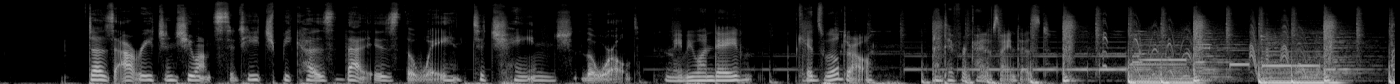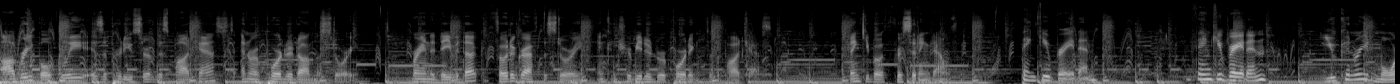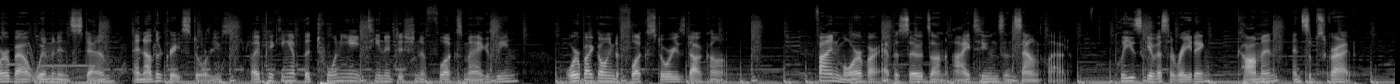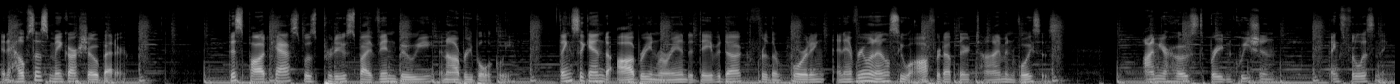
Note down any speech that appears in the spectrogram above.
does outreach and she wants to teach because that is the way to change the world. Maybe one day kids will draw a different kind of scientist. Aubrey Bulkley is a producer of this podcast and reported on the story. Miranda Daviduck photographed the story and contributed reporting for the podcast. Thank you both for sitting down with me. Thank you, Braden. Thank you, Braden. You can read more about women in STEM and other great stories by picking up the 2018 edition of Flux magazine or by going to fluxstories.com. Find more of our episodes on iTunes and SoundCloud. Please give us a rating, comment, and subscribe. It helps us make our show better. This podcast was produced by Vin Bowie and Aubrey Bulkley. Thanks again to Aubrey and Miranda Daviduck for the reporting and everyone else who offered up their time and voices. I'm your host, Braden Quishan. Thanks for listening.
